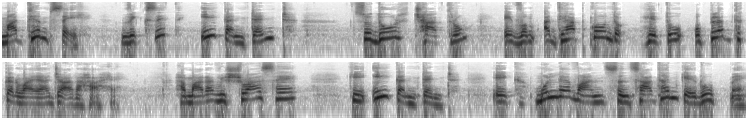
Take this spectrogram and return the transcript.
माध्यम से विकसित ई कंटेंट सुदूर छात्रों एवं अध्यापकों हेतु उपलब्ध करवाया जा रहा है। हमारा विश्वास है कि ई कंटेंट एक मूल्यवान संसाधन के रूप में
